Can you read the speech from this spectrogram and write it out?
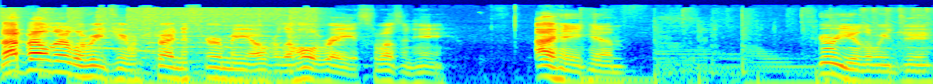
That Bowser Luigi was trying to screw me over the whole race, wasn't he? I hate him. Screw you, Luigi.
